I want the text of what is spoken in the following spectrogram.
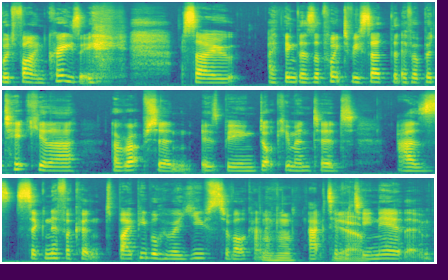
would find crazy. so I think there's a point to be said that if a particular eruption is being documented as significant by people who are used to volcanic mm-hmm. activity Yeah. near them,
